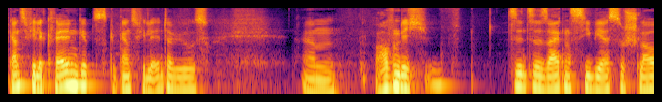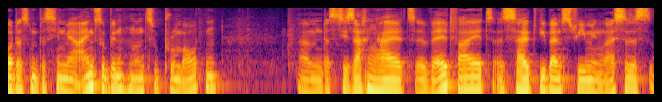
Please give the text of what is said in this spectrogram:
Ganz viele Quellen gibt es, es gibt ganz viele Interviews. Ähm, hoffentlich sind sie seitens CBS so schlau, das ein bisschen mehr einzubinden und zu promoten. Ähm, dass die Sachen halt äh, weltweit, es ist halt wie beim Streaming, weißt du, das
